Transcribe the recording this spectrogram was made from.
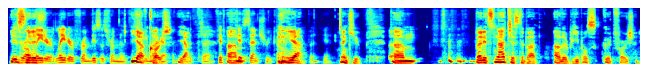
these are all later, later from this is from the yeah, of course, yeah, but, uh, fifth, um, fifth century. Yeah, but, yeah, thank you. Um, but it's not just about other people's good fortune.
